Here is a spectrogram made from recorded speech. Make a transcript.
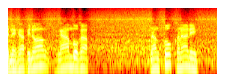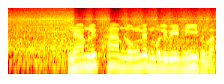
นไงครับพี่น้องงามบ่ครับ น้ำตกขนาดนี้ น้ำลึกห้ามลงเล่นบริเวณนี้คุณว่า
